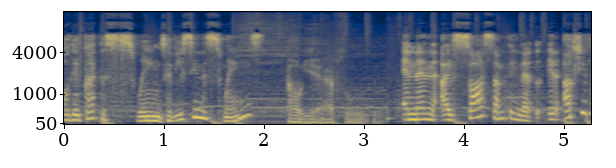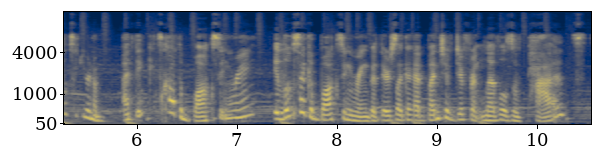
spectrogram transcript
Oh, they've got the swings. Have you seen the swings? Oh yeah, absolutely. And then I saw something that it actually looks like you're in a I think it's called the boxing ring. It looks like a boxing ring, but there's like a bunch of different levels of pads.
